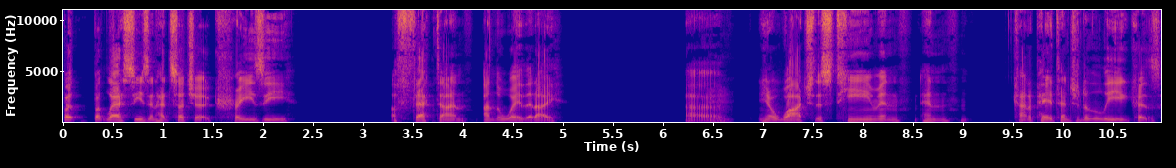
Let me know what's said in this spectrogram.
but but last season had such a crazy effect on on the way that I uh you know watch this team and and kind of pay attention to the league because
